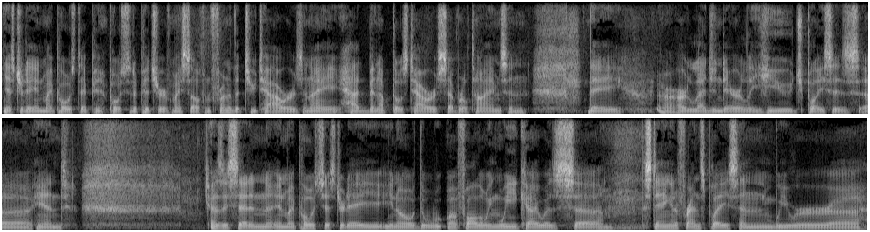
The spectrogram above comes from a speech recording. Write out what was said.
yesterday in my post, I posted a picture of myself in front of the two towers, and I had been up those towers several times, and they are, legendarily huge places, uh, and as I said in in my post yesterday, you know, the uh, following week I was uh, staying at a friend's place, and we were uh,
